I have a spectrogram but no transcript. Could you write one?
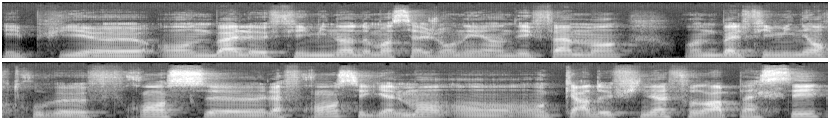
Et puis euh, en handball féminin, demain c'est la journée hein, des femmes. Hein. En handball féminin, on retrouve France, euh, la France également. En, en quart de finale, il faudra passer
